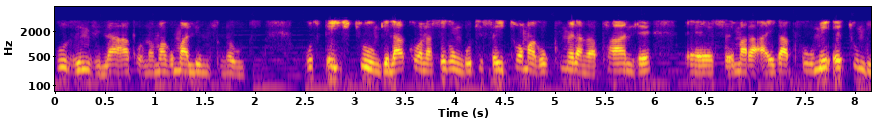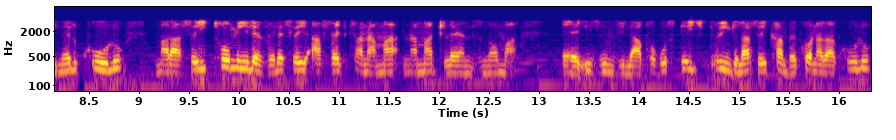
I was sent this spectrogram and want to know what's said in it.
kuzimvi lapho noma kuma lymph nodes. Ku stage 2 ngila khona sekungukuthi seyithoma ukuphumela ngaphandle eh mara ayikaphumi ethumbini elikhulu mara seyithomile vele seyi-affecta nama-glands noma eh izimvi lapho. Ku-stage three ngila seyikhambe khona kakhulu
